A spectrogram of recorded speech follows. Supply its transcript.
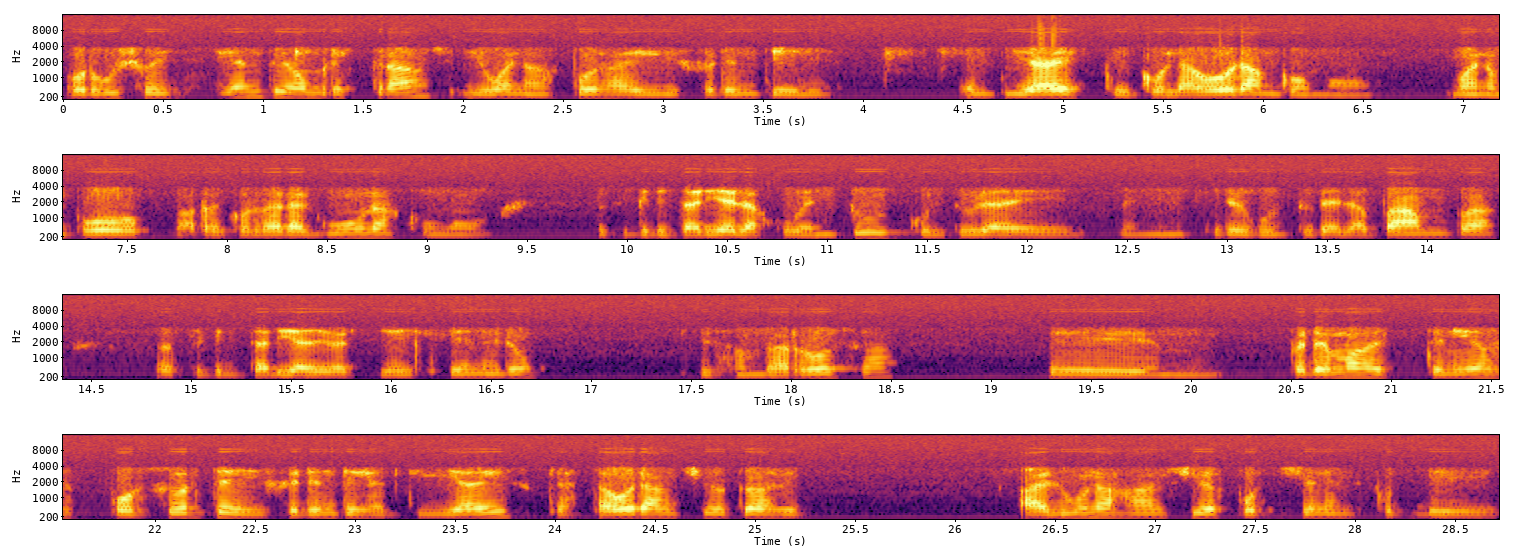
Orgullo Disidente, Hombres Trans, y bueno, después hay diferentes entidades que colaboran como, bueno, puedo recordar algunas como la Secretaría de la Juventud, Cultura del Ministerio de Cultura de La Pampa, la Secretaría de Diversidad y Género de Santa Rosa, eh, pero hemos tenido por suerte diferentes actividades que hasta ahora han sido todas, algunas han sido exposiciones de,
